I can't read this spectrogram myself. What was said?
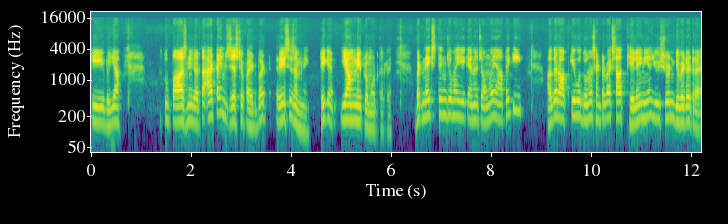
कि भैया तू पास नहीं करता। At times justified but racism नहीं। ठीक है? ये हम नहीं प्रमोट कर रहे। बट नेक्स्ट थिंग जो मैं ये कहना चाहूँगा यहाँ पे कि अगर आपके वो दोनों सेंटर बैक साथ खेले ही नहीं है you should give it a try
